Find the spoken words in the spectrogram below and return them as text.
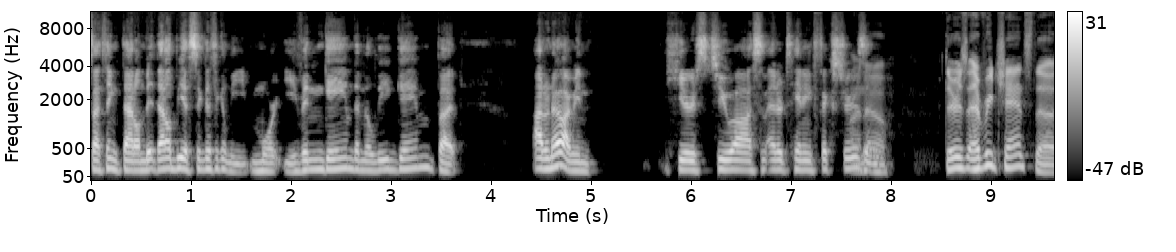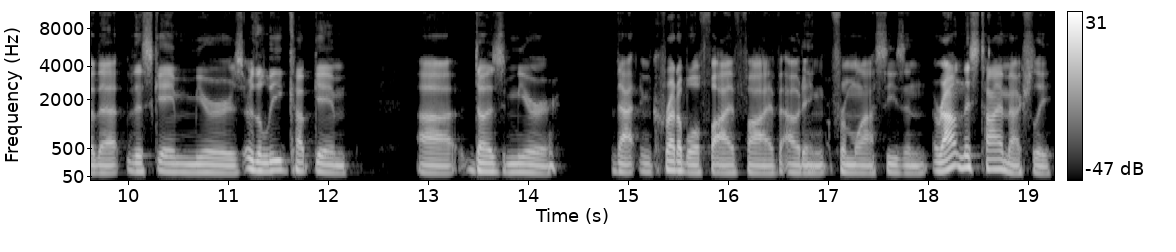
because I think that'll that'll be a significantly more even game than the league game. But I don't know. I mean, here's to uh, some entertaining fixtures. And there's every chance though that this game mirrors or the League Cup game uh, does mirror that incredible 5-5 outing from last season. Around this time actually,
